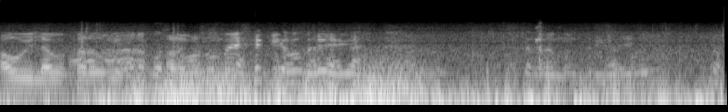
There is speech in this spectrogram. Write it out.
ਆਉ ਹੀ ਲਓ ਖੜੋ ਵੀ ਉਹਨੂੰ ਮੈਂ ਕੀ ਹੋ ਕਰੇਗਾ ਚੰਗਾ ਮੰਤਰੀ ਦਾ ਜੀ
